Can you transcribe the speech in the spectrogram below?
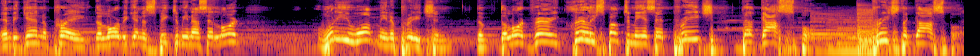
and began to pray, the Lord began to speak to me, and I said, Lord, what do you want me to preach? And the, the Lord very clearly spoke to me and said, Preach the gospel. Preach the gospel.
